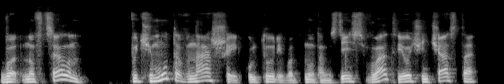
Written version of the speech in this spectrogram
вот, но в целом почему-то в нашей культуре, вот, ну, там, здесь, в Латвии, очень часто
